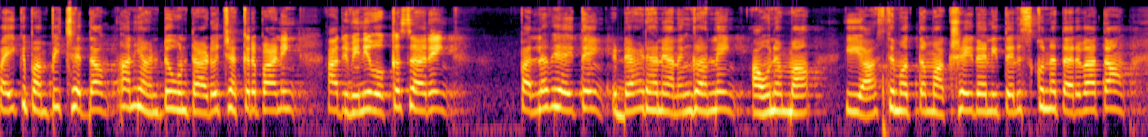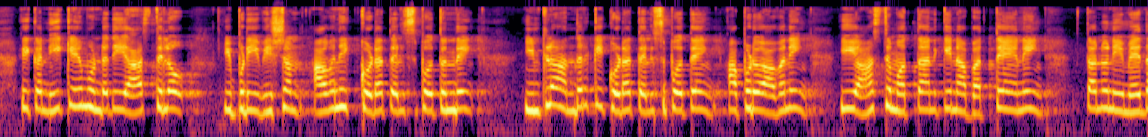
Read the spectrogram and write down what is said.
పైకి పంపించేద్దాం అని అంటూ ఉంటాడు చక్రపాణి. అది విని ఒక్కసారి పల్లవి అయితే డాడ్ అని అనగానే అవునమ్మా ఈ ఆస్తి మొత్తం అక్షయ్దని తెలుసుకున్న తర్వాత ఇక నీకేముండదు ఈ ఆస్తిలో. ఇప్పుడు ఈ విషయం అవనికి కూడా తెలిసిపోతుంది. ఇంట్లో అందరికీ కూడా తెలిసిపోతే అప్పుడు అవని ఈ ఆస్తి మొత్తానికి నా భర్తే అని తను నీ మీద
